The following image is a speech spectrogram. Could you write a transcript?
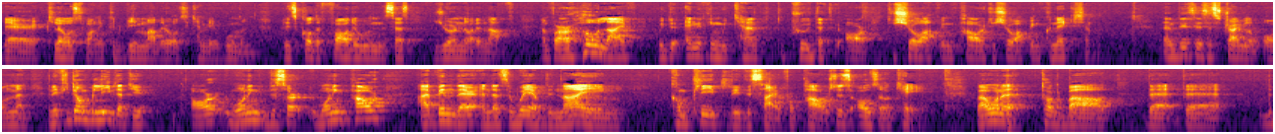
their close one. It could be mother, also can be a woman. But it's called the father wound that says, you're not enough. And for our whole life, we do anything we can prove that we are, to show up in power, to show up in connection. And this is a struggle of all men. And if you don't believe that you are wanting, deserve, wanting power, I've been there, and that's a way of denying completely desire for power. So it's also okay. But I want to talk about the, the, the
